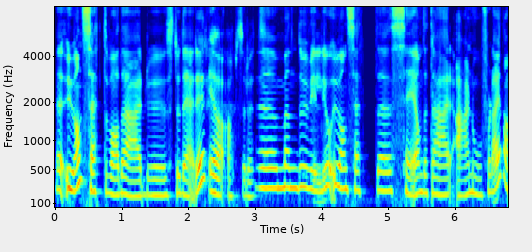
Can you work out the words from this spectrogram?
Uh, uansett hva det er du studerer. Ja, absolutt. Uh, men du vil jo uansett uh, se om dette her er noe for deg, da.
